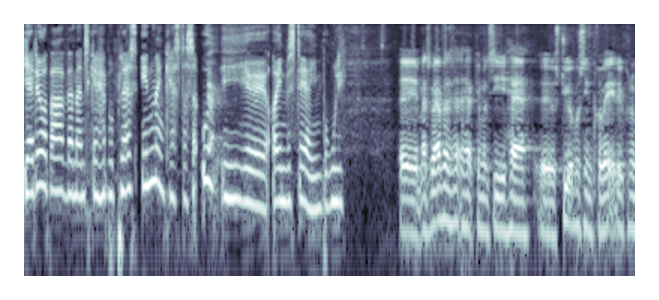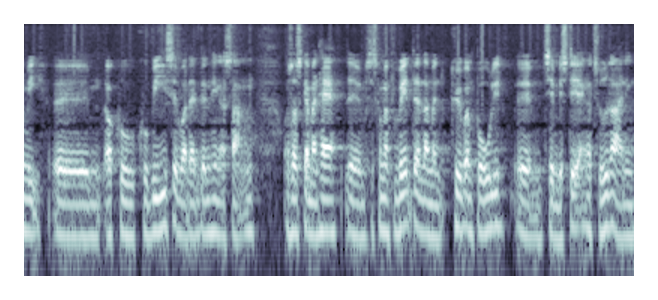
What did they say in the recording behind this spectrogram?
Ja, det var bare, hvad man skal have på plads, inden man kaster sig ud i øh, at investere i en bolig. Øh, man skal i hvert fald have, kan man sige, have øh, styr på sin private økonomi øh, og kunne, kunne vise, hvordan den hænger sammen. Og så skal man have, øh, så skal man forvente, at når man køber en bolig øh, til investering og til udlejning,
